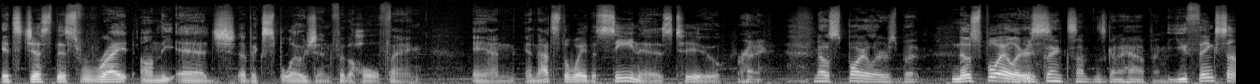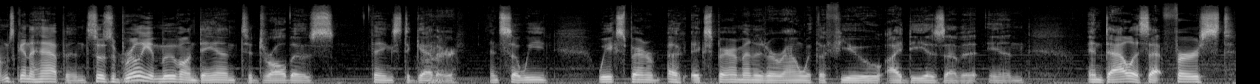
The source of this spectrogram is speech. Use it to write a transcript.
It's just this right on the edge of explosion for the whole thing, and and that's the way the scene is too. Right. No spoilers, but No spoilers. You think something's going to happen. you think something's going to happen. So it's a brilliant move on Dan to draw those things together. And so we we exper- uh, experimented around with a few ideas of it in in Dallas at first.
